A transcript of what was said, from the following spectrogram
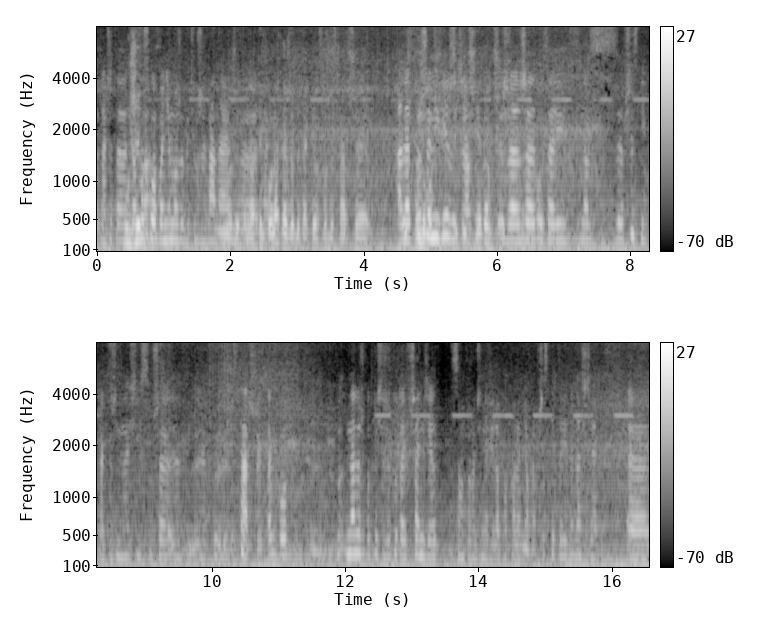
e, znaczy to, to, to słowo nie może być używane. Może to na tym tak. polega, żeby takie osoby starsze Ale proszę mi wierzyć, że, że, tutaj no, ze wszystkich praktycznie, no, jeśli słyszę y, którzy- starszych, tak, bo należy podkreślić, że tutaj wszędzie są to rodziny wielopokoleniowe. Wszystkie te 11 e, e,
